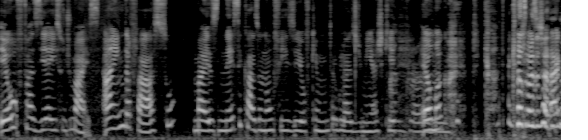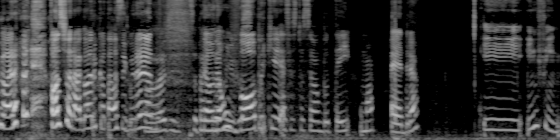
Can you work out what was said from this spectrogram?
Eu fazia isso demais. Ainda faço, mas nesse caso eu não fiz e eu fiquei muito orgulhosa de mim. Acho que é uma coisa. Obrigada. Aquelas coisas chorar agora. Posso chorar agora que eu tava segurando? Pode. Você tá não, não amigos. vou, porque essa situação eu botei uma pedra. E, enfim.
